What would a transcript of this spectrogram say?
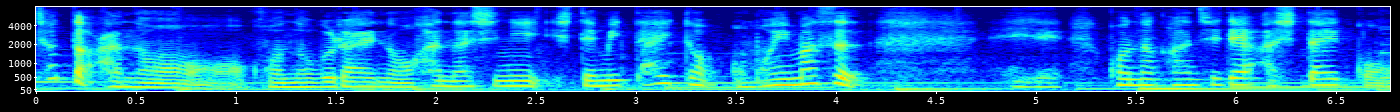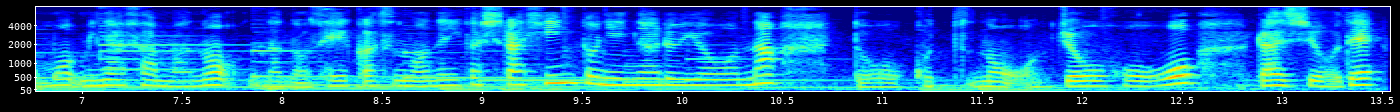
ちょっとあのこのぐらいのお話にしてみたいと思います。えー、こんな感じで明日以降も皆様のあの生活の何かしらヒントになるようなとコツの情報をラジオで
